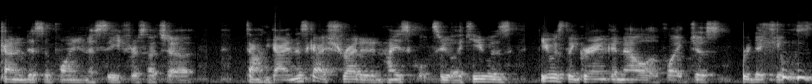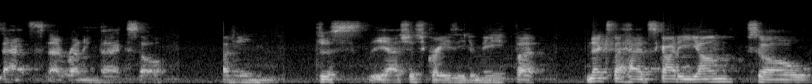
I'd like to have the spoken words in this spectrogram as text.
kind of disappointing to see for such a talented guy. And this guy shredded in high school too. Like he was he was the Grant Gunnell of like just ridiculous stats at running back. So I mean, just yeah, it's just crazy to me. But next I had Scotty Young. So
